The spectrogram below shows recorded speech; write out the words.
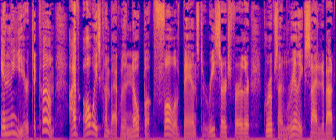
in the year to come. I've always come back with a notebook full of bands to research further, groups I'm really excited about,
